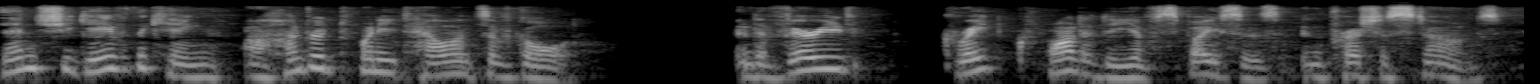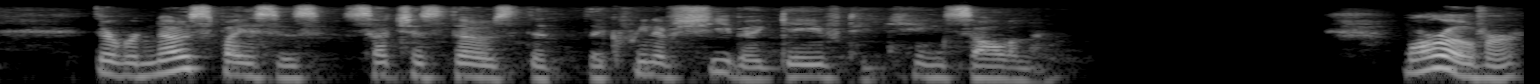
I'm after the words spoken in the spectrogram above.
Then she gave the king a hundred twenty talents of gold, and a very great quantity of spices and precious stones. There were no spices such as those that the queen of Sheba gave to King Solomon. Moreover,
